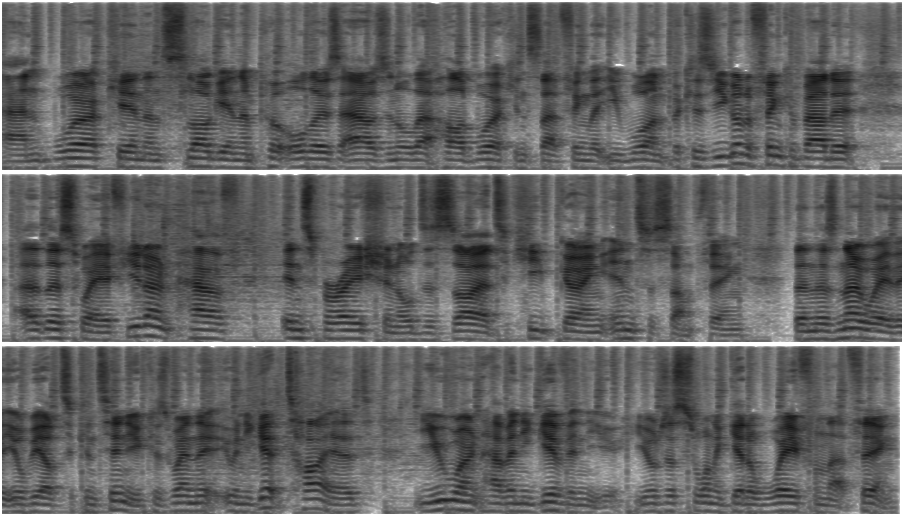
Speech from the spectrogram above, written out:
and work in and slog in and put all those hours and all that hard work into that thing that you want. Because you got to think about it uh, this way. If you don't have inspiration or desire to keep going into something, then there's no way that you'll be able to continue. Because when it, when you get tired, you won't have any give in you. You'll just want to get away from that thing.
